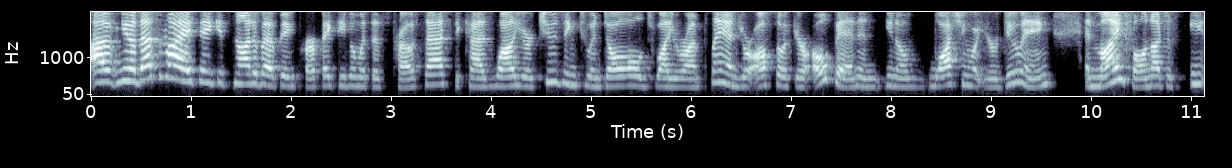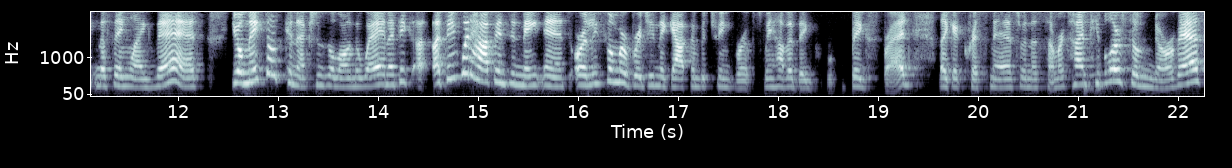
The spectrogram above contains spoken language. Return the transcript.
Um, you know, that's why I think it's not about being perfect, even with this process, because while you're choosing to indulge while you're on plan, you're also, if you're open and, you know, watching what you're doing and mindful, and not just eating the thing like this, you'll make those connections along the way. And I think, I think what happens in maintenance, or at least when we're bridging the gap in between groups, we have a big, big spread like at Christmas or in the summertime, mm-hmm. people are so nervous.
